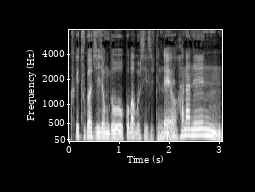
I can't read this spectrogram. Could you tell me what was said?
크게 두 가지 정도 꼽아볼 수 있을 텐데요. 네. 하나는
